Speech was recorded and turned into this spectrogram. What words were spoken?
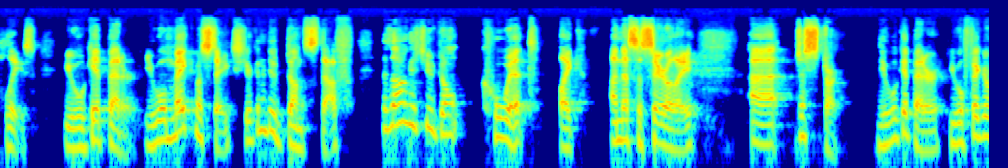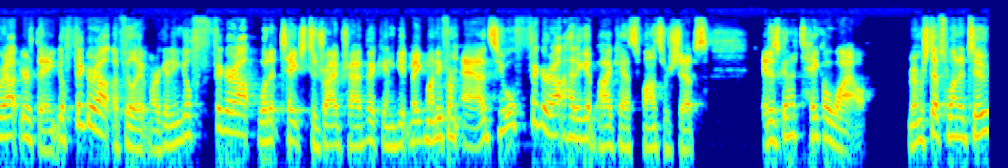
please. You will get better. You will make mistakes. You're going to do dumb stuff. As long as you don't quit like unnecessarily, uh, just start. You will get better. You will figure out your thing. You'll figure out affiliate marketing. You'll figure out what it takes to drive traffic and get make money from ads. You will figure out how to get podcast sponsorships. It is going to take a while. Remember steps one and two?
